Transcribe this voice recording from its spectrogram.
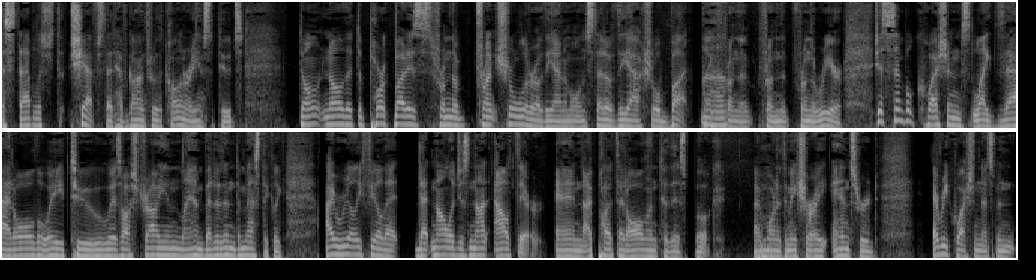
established chefs that have gone through the culinary institutes. Don't know that the pork butt is from the front shoulder of the animal instead of the actual butt, like Uh-huh. from the from the from the rear. Just simple questions like that, all the way to is Australian lamb better than domestic? Like, I really feel that that knowledge is not out there, and I put that all into this book. I wanted to make sure I answered every question that's been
